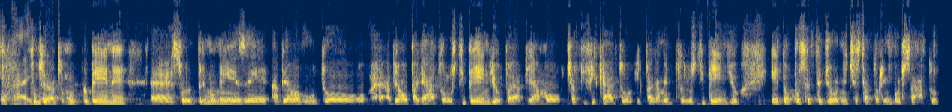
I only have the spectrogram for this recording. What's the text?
Okay. Ha funzionato molto bene, eh, solo il primo mese abbiamo, avuto, eh, abbiamo pagato lo stipendio, poi abbiamo certificato il pagamento dello stipendio e dopo sette giorni ci è stato rimborsato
